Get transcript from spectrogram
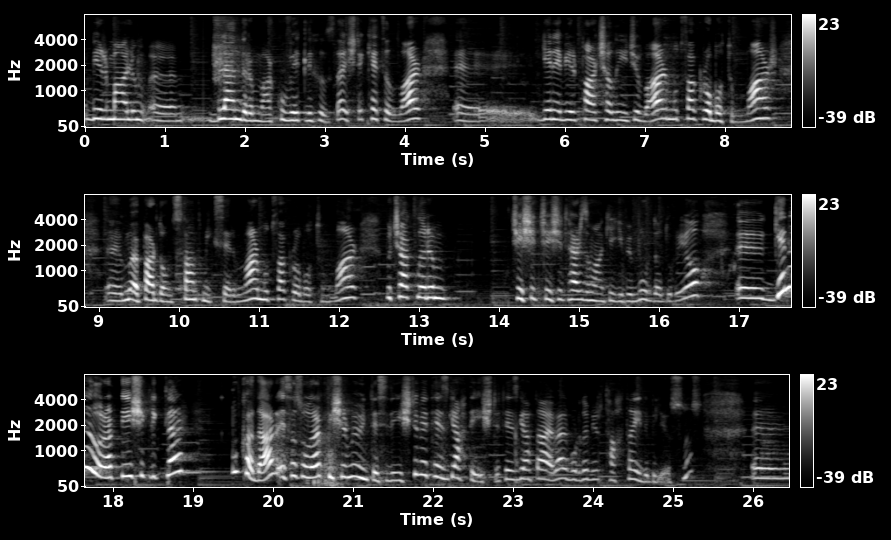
bir malum e, blenderım var kuvvetli hızda, işte kettle var, e, gene bir parçalayıcı var, mutfak robotum var, e, pardon stand mikserim var, mutfak robotum var, bıçaklarım çeşit çeşit her zamanki gibi burada duruyor. E, genel olarak değişiklikler bu kadar. Esas olarak pişirme ünitesi değişti ve tezgah değişti. Tezgah daha evvel burada bir tahtaydı biliyorsunuz. Ee,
